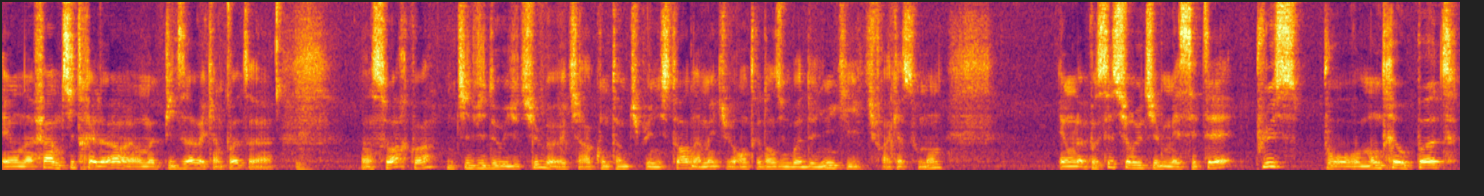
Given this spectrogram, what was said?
Et on a fait un petit trailer euh, en mode pizza avec un pote euh, un soir, quoi. Une petite vidéo YouTube euh, qui raconte un petit peu une histoire d'un mec qui veut rentrer dans une boîte de nuit qui, qui fracasse tout le monde. Et on l'a posté sur YouTube. Mais c'était plus pour montrer aux potes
